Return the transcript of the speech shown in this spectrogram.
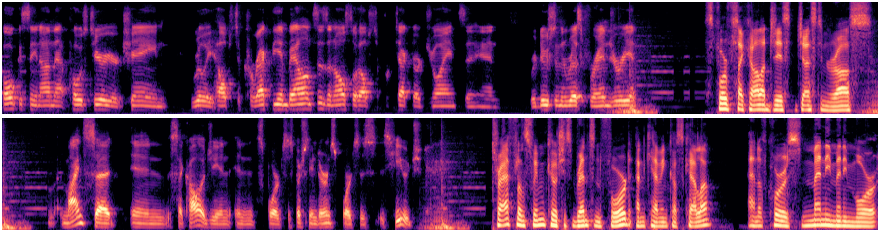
Focusing on that posterior chain really helps to correct the imbalances and also helps to protect our joints and reducing the risk for injury. Sport psychologist Justin Ross mindset in psychology in, in sports, especially endurance sports, is, is huge. Triathlon swim coaches Brenton Ford and Kevin Koskella. And of course, many, many more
